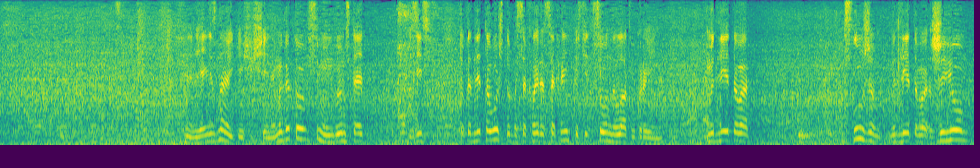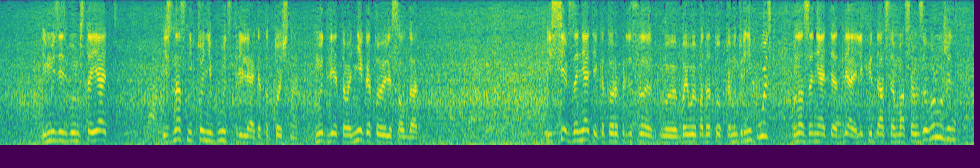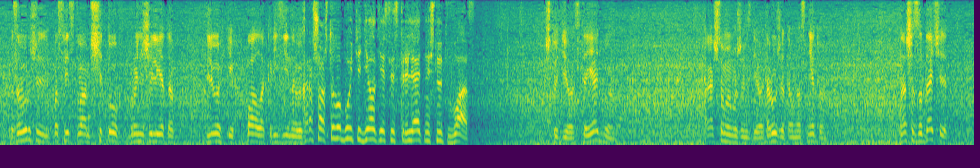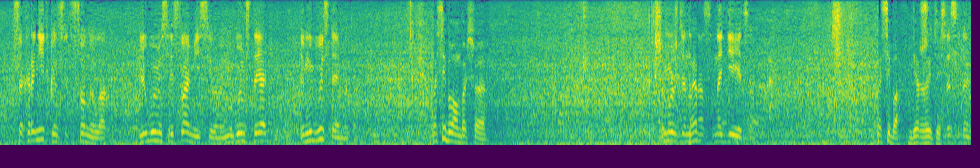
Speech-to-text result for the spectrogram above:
Я не знаю, какие ощущения. Мы готовы всему. Мы будем стоять здесь только для того, чтобы сохранить конституционный лад в Украине. Мы для этого служим, мы для этого живем, и мы здесь будем стоять. Из нас никто не будет стрелять, это точно. Мы для этого не готовили солдат. Из всех занятий, которые предусмотрены э, боевой подготовкой внутренних войск, у нас занятия для ликвидации массовых заворужень, заворужень посредством щитов, бронежилетов, легких, палок резиновых. Хорошо, а что вы будете делать, если стрелять начнут в вас? Что делать? Стоять будем? А что мы можем сделать? Оружия-то у нас нету. Наша задача сохранить конституционный лад. Любыми средствами и силами. Мы будем стоять, и мы выстоим это. Спасибо вам большое. Так что можете на Мы- нас надеяться. Спасибо, держитесь. До свидания.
